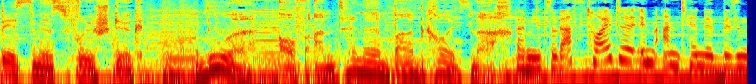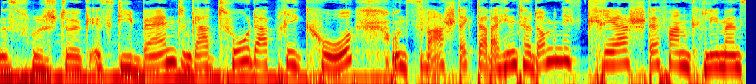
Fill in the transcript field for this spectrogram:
Business Frühstück. Nur auf Antenne Bad Kreuznach. Bei mir zu Gast heute im Antenne Business Frühstück ist die Band Gâteau d'Apricot. Und zwar steckt da dahinter Dominik Kreer, Stefan Clemens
